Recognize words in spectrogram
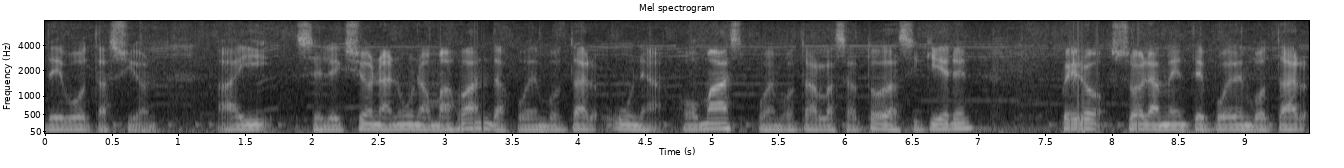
de votación. Ahí seleccionan una o más bandas, pueden votar una o más, pueden votarlas a todas si quieren, pero solamente pueden votar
